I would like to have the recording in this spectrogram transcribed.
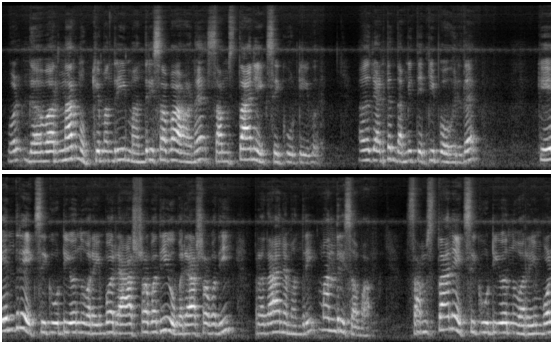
അപ്പോൾ ഗവർണർ മുഖ്യമന്ത്രി മന്ത്രിസഭ ആണ് സംസ്ഥാന എക്സിക്യൂട്ടീവ്. അത് രണ്ടും തമ്മിൽ തെറ്റിപ്പോകരുത്. കേന്ദ്ര എക്സിക്യൂട്ടീവ് എന്ന് പറയുമ്പോൾ രാഷ്ട്രപതി ഉപരാഷ്ട്രപതി പ്രധാനമന്ത്രി മന്ത്രിസഭ. സംസ്ഥാന എക്സിക്യൂട്ടീവ് എന്ന് പറയുമ്പോൾ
